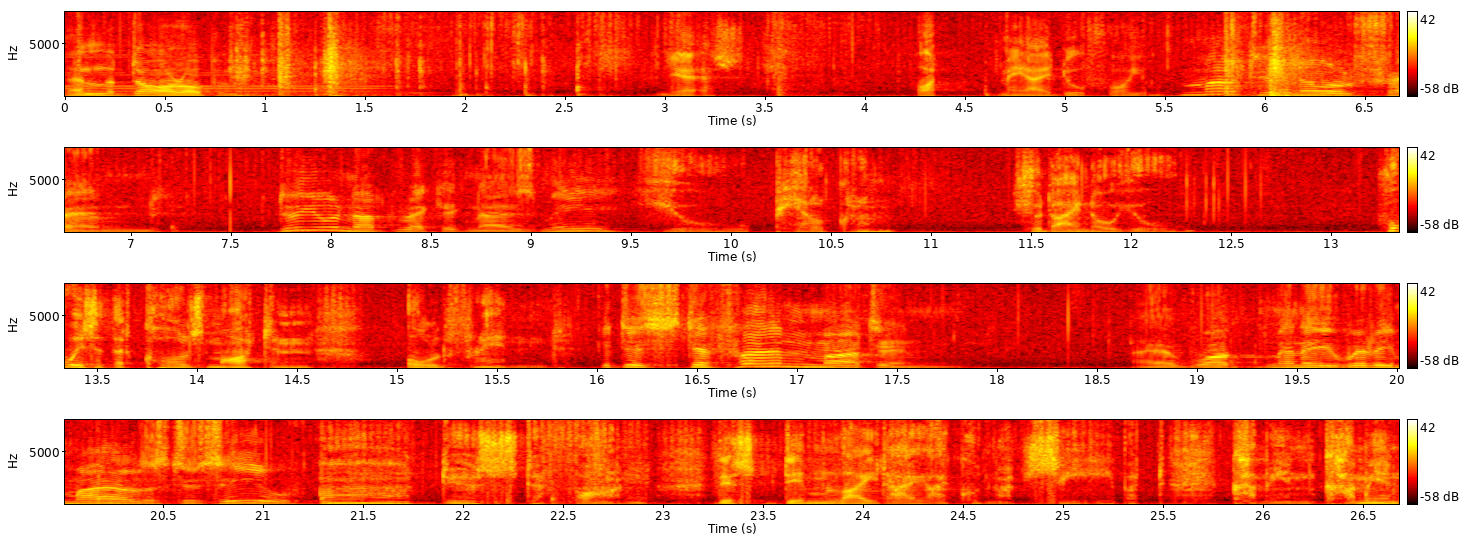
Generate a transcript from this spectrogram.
Then the door opened. Yes? May I do for you? Martin, old friend, do you not recognize me? You, Pilgrim? Should I know you? Who is it that calls Martin old friend? It is Stefan Martin. I have walked many weary miles to see you. Ah, dear Stefan, this dim light I, I could not see, but come in, come in.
